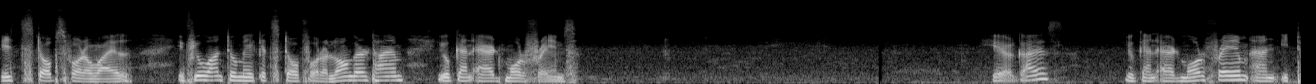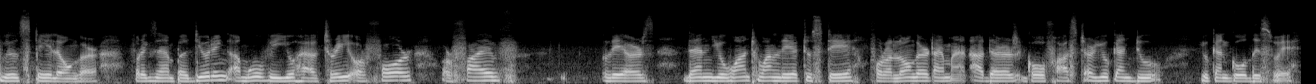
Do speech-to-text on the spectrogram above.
It stops for a while. If you want to make it stop for a longer time you can add more frames. Here guys you can add more frame and it will stay longer. For example during a movie you have three or four or five layers. Then you want one layer to stay for a longer time and others go faster. You can do you can go this way.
